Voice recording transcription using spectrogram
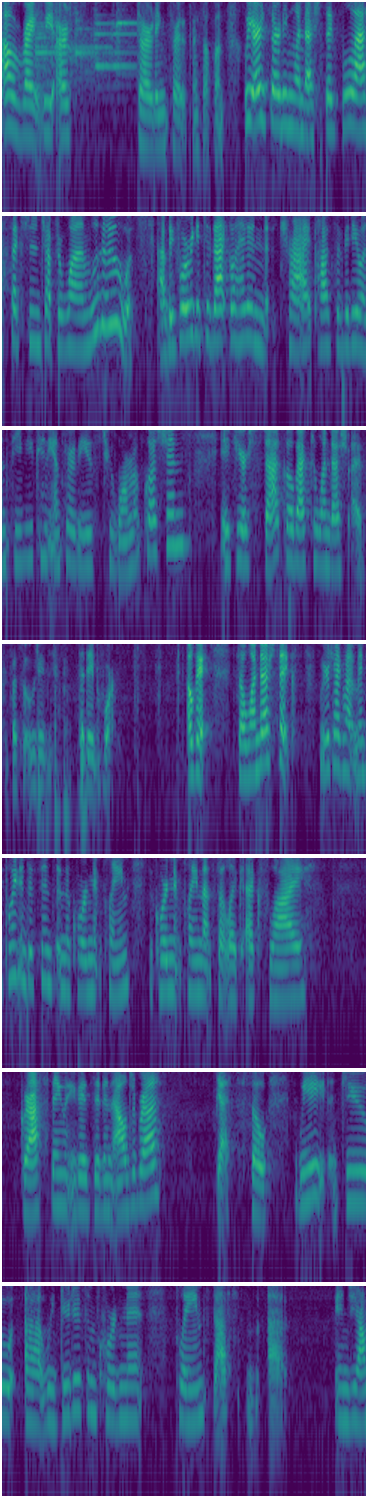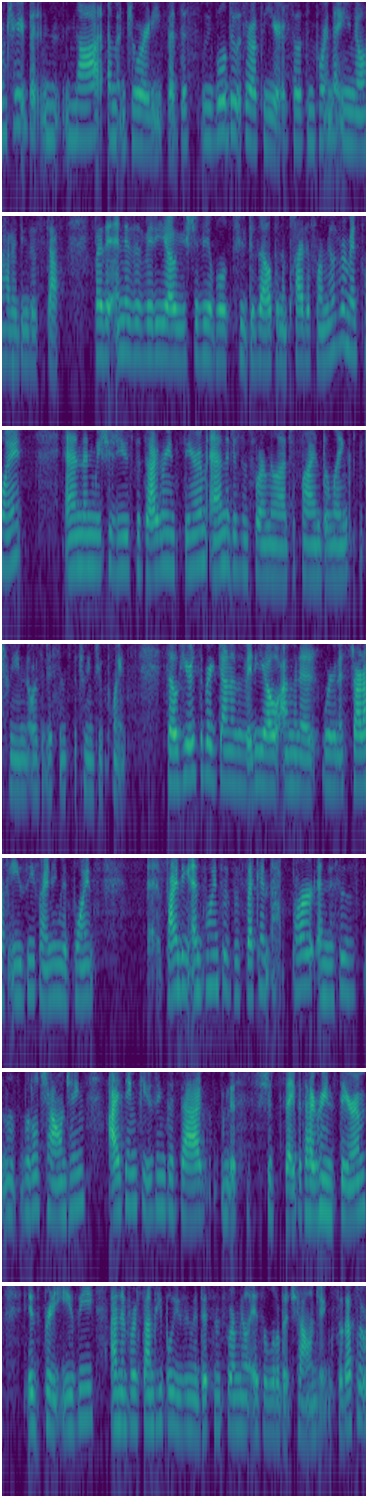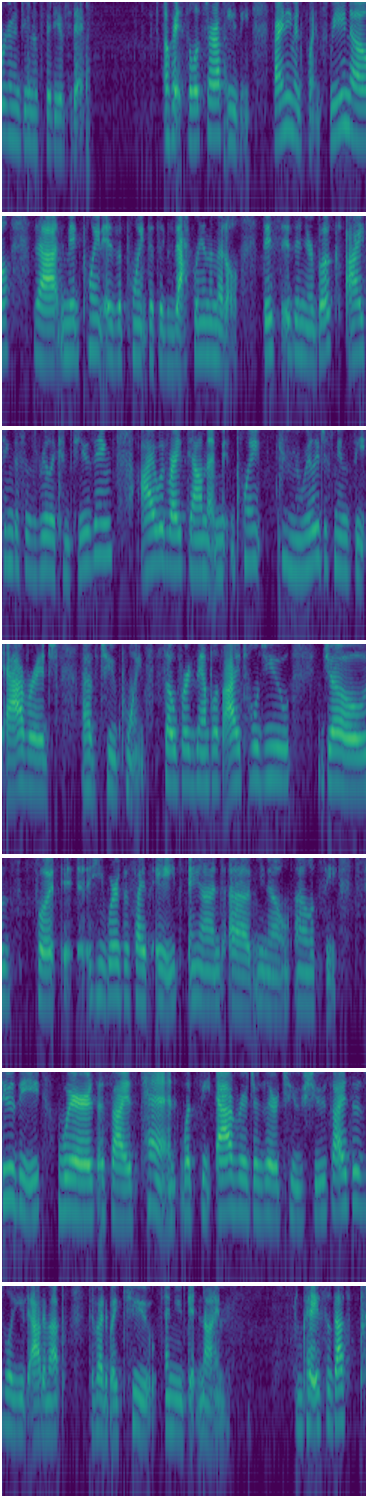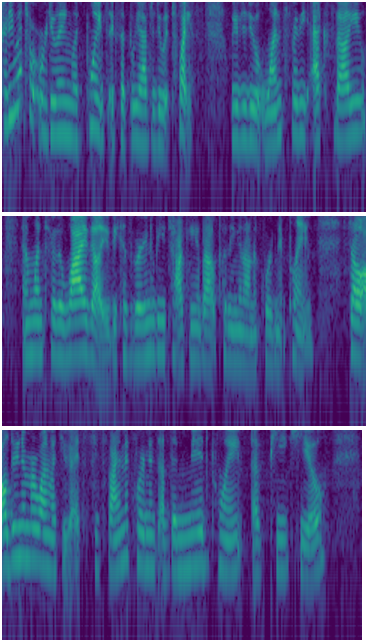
All right, we are starting. Sorry, that's my cell phone. We are starting 1-6, last section in chapter 1. Woohoo! Uh, before we get to that, go ahead and try, pause the video, and see if you can answer these two warm-up questions. If you're stuck, go back to 1-5, because that's what we did the day before. Okay, so 1-6. We were talking about midpoint and distance in the coordinate plane. The coordinate plane, that's that like x, y graph thing that you guys did in algebra. Yes, so we do uh, we do do some coordinate plane stuff uh, in geometry, but not a majority. But this we will do it throughout the year, so it's important that you know how to do this stuff. By the end of the video, you should be able to develop and apply the formula for midpoint. And then we should use Pythagorean's theorem and the distance formula to find the length between or the distance between two points. So here's the breakdown of the video. I'm gonna we're gonna start off easy finding midpoints finding endpoints is the second part, and this is a little challenging. I think using Pythag, this should say Pythagorean's theorem, is pretty easy, and then for some people using the distance formula is a little bit challenging. So that's what we're going to do in this video today. Okay, so let's start off easy. Finding midpoints. We know that midpoint is a point that's exactly in the middle. This is in your book. I think this is really confusing. I would write down that midpoint really just means the average of two points. So for example, if I told you Joe's foot, he wears a size 8, and, uh, you know, uh, let's see, Susie wears a size 10. What's the average of their two shoe sizes? Well, you'd add them up, divided by 2, and you'd get 9. Okay, so that's pretty much what we're doing with points, except we have to do it twice. We have to do it once for the x value and once for the y value because we're going to be talking about putting it on a coordinate plane. So I'll do number one with you guys. It says find the coordinates of the midpoint of PQ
